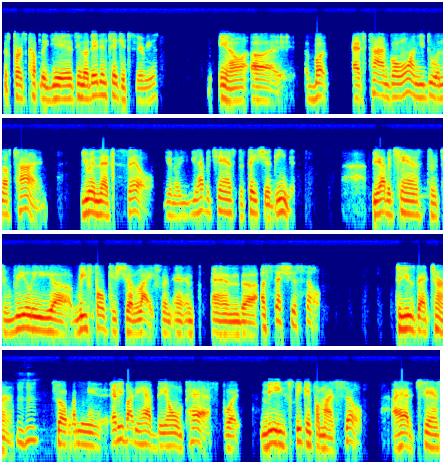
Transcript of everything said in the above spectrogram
The first couple of years, you know, they didn't take it serious, you know. Uh, but as time go on, you do enough time, you're in that cell. You know, you have a chance to face your demons you have a chance to to really uh, refocus your life and and and uh, assess yourself, to use that term. Mm-hmm. So I mean, everybody have their own path, but me speaking for myself, I had a chance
